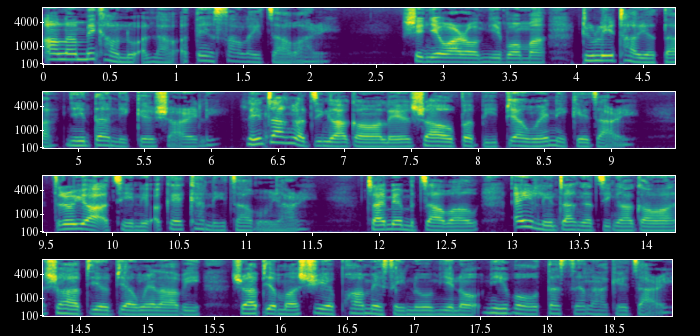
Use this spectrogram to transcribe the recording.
အော်လမ်းမိခေါင်တို့အလောက်အသင်ဆောက်လိုက်ကြပါတယ်ရှင်ညကတော့မြေပေါ်မှာဒူးလေးထောက်ရတာငိမ့်သက်နေခဲ့ရှာတယ်လေလင်းတငါကြီးငါကောင်ကလည်းရွာကိုပတ်ပြီးပြန်ဝဲနေခဲ့ကြတယ်သူတို့ရအခြေအနေအကဲခတ်နေကြပုံရတယ်ဒါပေမဲ့မကြပါဘူးအဲ့လင်တငါကြီးငါကောင်ကရွာပြပြန်ဝင်လာပြီးရွာပြမှာရှိရဖွားမဲ့စိန်တို့မြင်တော့မြေပေါ်တက်ဆင်းလာခဲ့ကြတယ်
